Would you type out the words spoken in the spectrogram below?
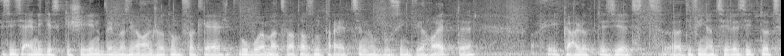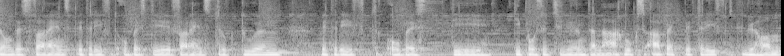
es ist einiges geschehen, wenn man sich anschaut und vergleicht, wo waren wir 2013 und wo sind wir heute. Egal, ob das jetzt äh, die finanzielle Situation des Vereins betrifft, ob es die Vereinsstrukturen betrifft, ob es die, die Positionierung der Nachwuchsarbeit betrifft. Wir haben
